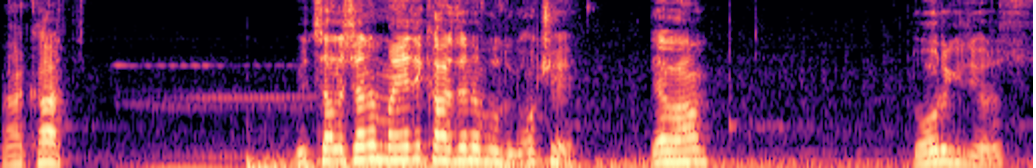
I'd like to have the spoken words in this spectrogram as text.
Ha kart. Bir çalışanın manyetik kartını bulduk. Okey. Devam. Doğru gidiyoruz.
